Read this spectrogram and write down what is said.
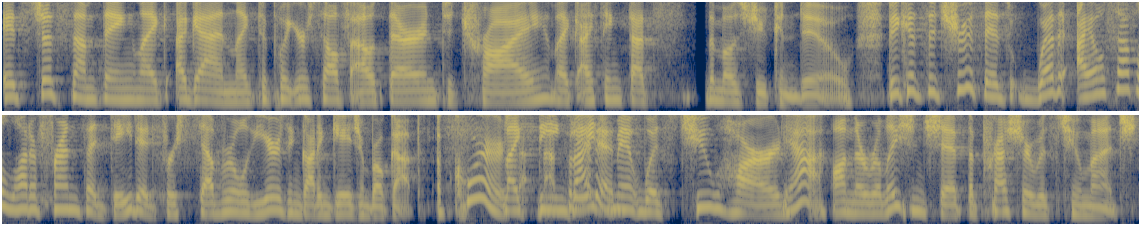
it's just something like, again, like to put yourself out there and to try. Like, I think that's the most you can do. Because the truth is, whether I also have a lot of friends that dated for several years and got engaged and broke up. Of course. Like the That's what I did. engagement was too hard Yeah. on their relationship. The pressure was too much.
